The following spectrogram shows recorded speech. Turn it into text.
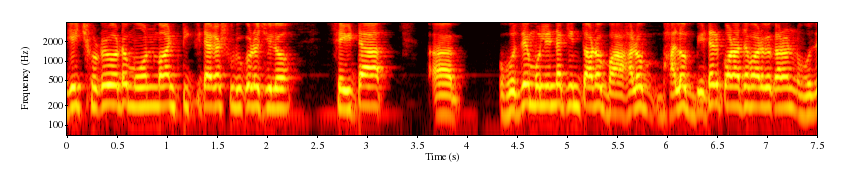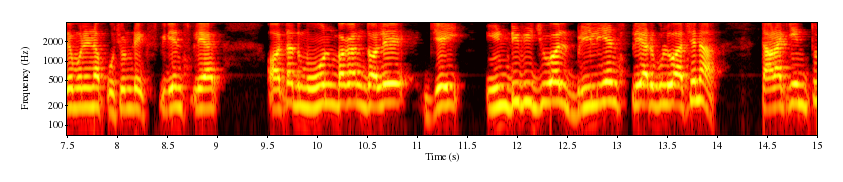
যেই ছোটো ছোটো মোহনবাগান টিকি টাকা শুরু করেছিল, সেইটা হোজে মলিনা কিন্তু আরও ভালো ভালো বেটার করাতে পারবে। কারণ হোজে মলিনা প্রচণ্ড এক্সপিরিয়েন্স প্লেয়ার অর্থাৎ মোহনবাগান দলে যেই ইন্ডিভিজুয়াল ব্রিলিয়েন্স প্লেয়ারগুলো আছে না, তারা কিন্তু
